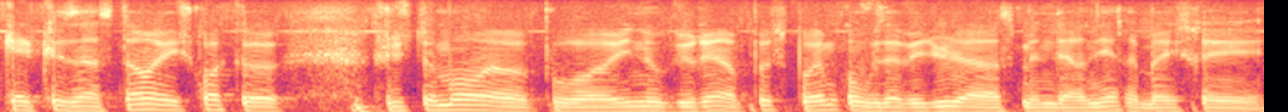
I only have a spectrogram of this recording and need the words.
quelques instants et je crois que justement euh, pour euh, inaugurer un peu ce poème qu'on vous avait lu la semaine dernière, eh ben, il serait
